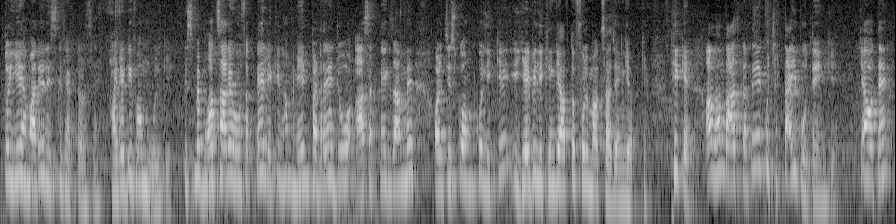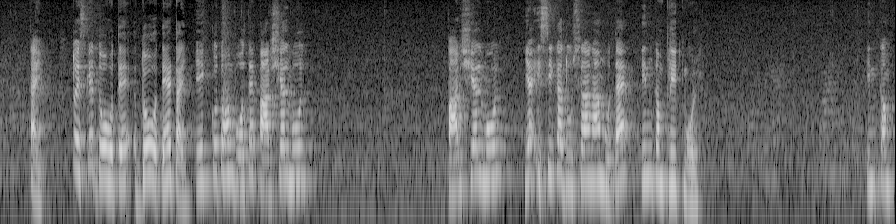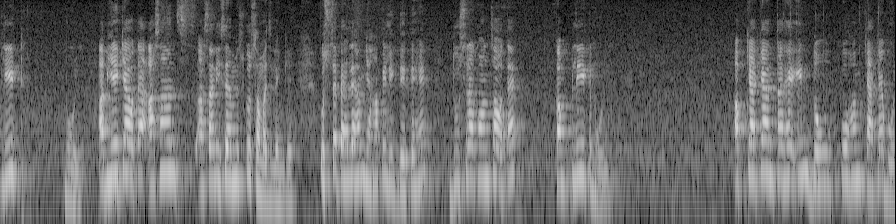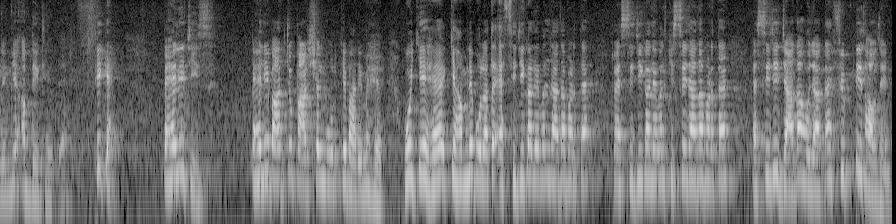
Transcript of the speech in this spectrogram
तो ये हमारे रिस्क फैक्टर्स हैं हाइडेटिफॉर्म मोल के। इसमें बहुत सारे हो सकते हैं, लेकिन हम मेन पढ़ रहे हैं जो आ सकते हैं एग्ज़ाम में, और जिसको हमको लिख के ये भी लिखेंगे, आप तो फुल मार्क्स आ जाएँगे आपके। ठीक है? अब हम बात करते हैं कुछ टाइप होते हैं इनके। क्या होते हैं? टाइप तो इसके दो होते हैं, दो होते हैं टाइप एक को तो हम बोलते हैं पार्शियल मोल पार्शियल मोल या इसी का दूसरा नाम होता है इनकम्प्लीट मोल इनकम्प्लीट मोल अब ये क्या होता है? आसान, आसानी से हम इसको समझ लेंगे। उससे पहले हम यहाँ पे लिख देते हैं, दूसरा कौन सा होता है? कंप्लीट मोल अब क्या क्या अंतर है? इन दो को हम क्या क्या बोलेंगे? अब देख लेते हैं। ठीक है? पहली चीज़, पहली बात जो पार्शियल मोल के बारे में है, वो ये है कि हमने बोला था एससीजी का लेवल ज़्यादा बढ़ता है। तो एस का लेवल किससे ज़्यादा बढ़ता है? एससीजी ज़्यादा हो जाता है fifty thousand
